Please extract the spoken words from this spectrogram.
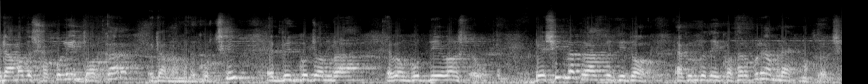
এটা আমাদের সকলেই দরকার, এটা আমরা মনে করছি। বিজ্ঞজনরা এবং বুদ্ধি এবং বেশিরভাগ রাজনৈতিক দল এখন কিন্তু এই কথার উপরে আমরা একমত রয়েছি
